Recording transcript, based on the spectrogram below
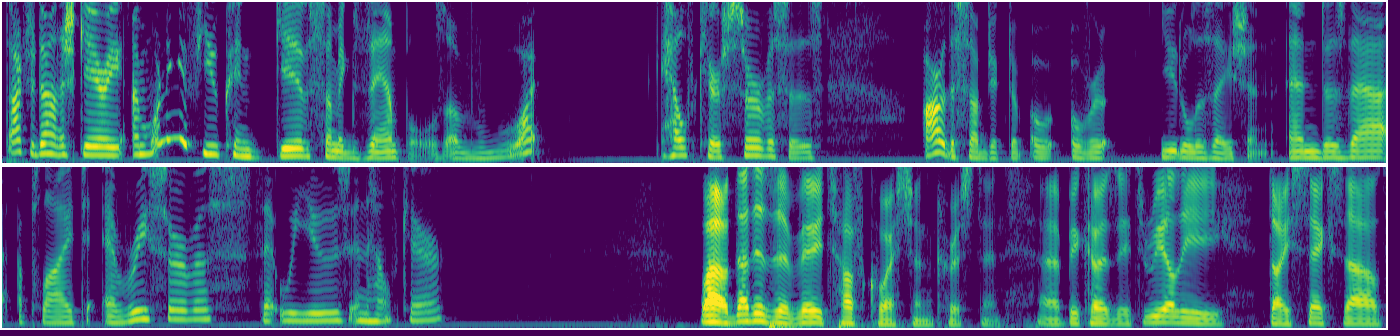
Dr. Daneshgari, I'm wondering if you can give some examples of what healthcare services are the subject of o- overutilization, and does that apply to every service that we use in healthcare? Wow, that is a very tough question, Kristen, uh, because it really dissects out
